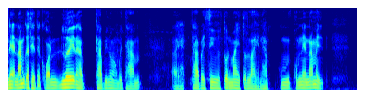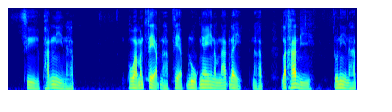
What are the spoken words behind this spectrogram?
แนะนำเกษตรกรเลยนะครับ ถ้าพี่น้องไปถามถ้าไปซื้อต้นไม้ต้นไรนะครับ ผมผมแนะนำให้ซื้อพันธุ์นี้นะครับ เพราะว่ามันแสบนะครับแสบลูกใหญ่น้ำหนักได้นะครับ ราคาดีตัวนี้นะครับ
